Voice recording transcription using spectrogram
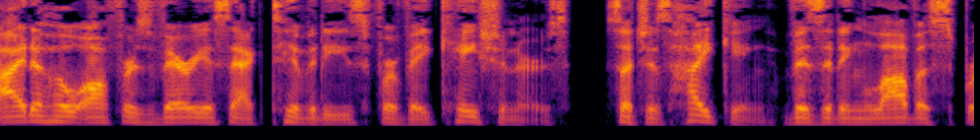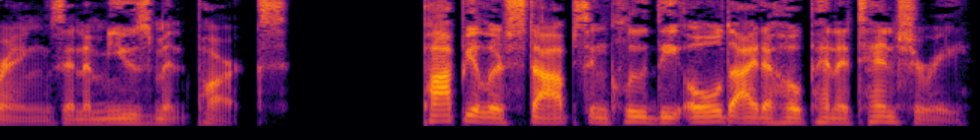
Idaho offers various activities for vacationers, such as hiking, visiting lava springs, and amusement parks. Popular stops include the Old Idaho Penitentiary,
